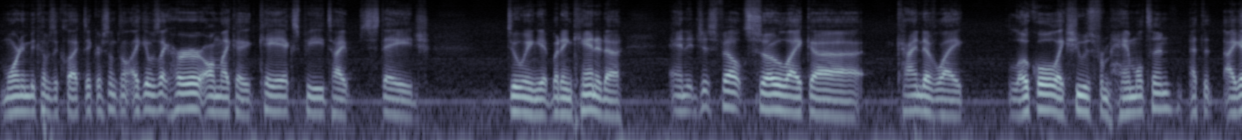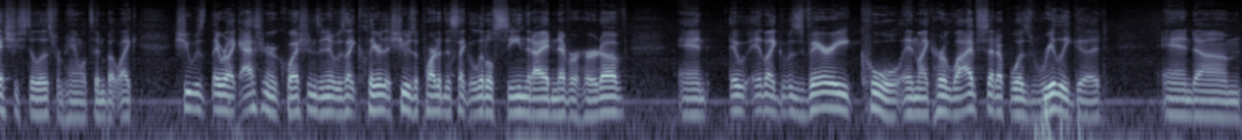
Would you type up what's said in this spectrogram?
Morning Becomes Eclectic or something. Like it was like her on like a KEXP type stage doing it, but in Canada, and it just felt so like uh, kind of like local. Like she was from Hamilton at the. I guess she still is from Hamilton, but like she was. They were like asking her questions, and it was like clear that she was a part of this like little scene that I had never heard of, and it, it like was very cool. And like her live setup was really good, and um,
